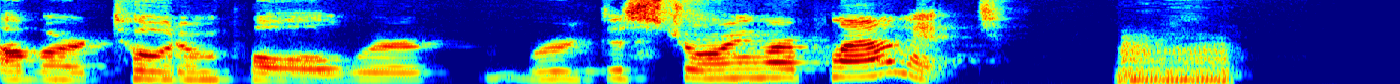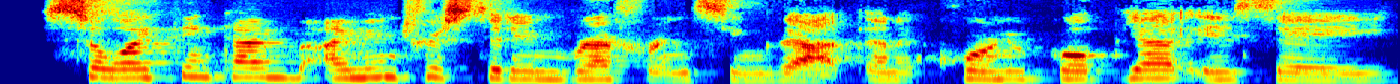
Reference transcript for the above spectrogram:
of our totem pole. We're we're destroying our planet. So I think I'm I'm interested in referencing that. And a cornucopia is a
